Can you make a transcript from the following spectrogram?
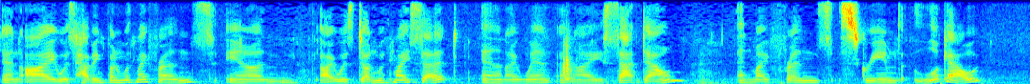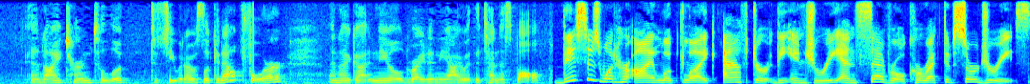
and I was having fun with my friends, and I was done with my set, and I went and I sat down, and my friends screamed, Look out! And I turned to look to see what I was looking out for, and I got nailed right in the eye with a tennis ball. This is what her eye looked like after the injury and several corrective surgeries.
